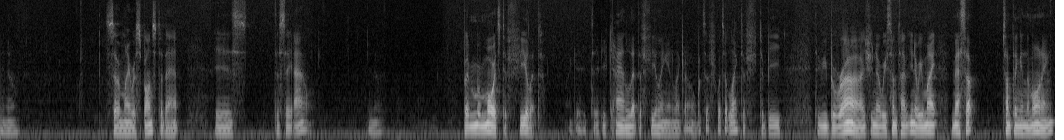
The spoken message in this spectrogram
you know. So my response to that is to say, ow, you know. But more, it's to feel it. Like if you can let the feeling in, like, oh, what's it, what's it like to, to be, to be barrage? You know, we sometimes, you know, we might mess up something in the morning.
